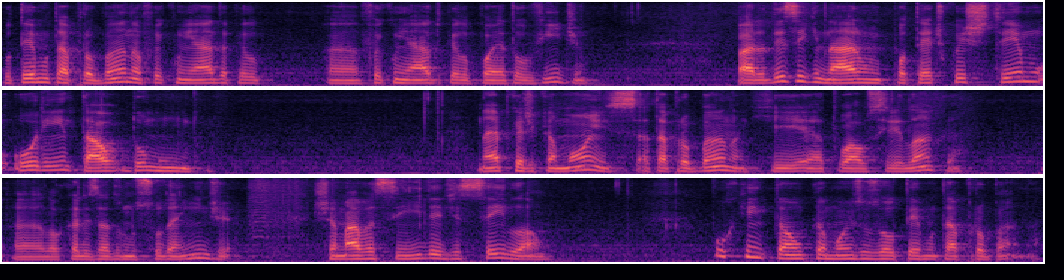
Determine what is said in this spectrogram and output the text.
O termo Taprobana foi, pelo, uh, foi cunhado pelo poeta Ovídio para designar um hipotético extremo oriental do mundo. Na época de Camões, a Taprobana, que é a atual Sri Lanka, uh, localizado no sul da Índia, chamava-se Ilha de Ceilão. Por que então Camões usou o termo Taprobana?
